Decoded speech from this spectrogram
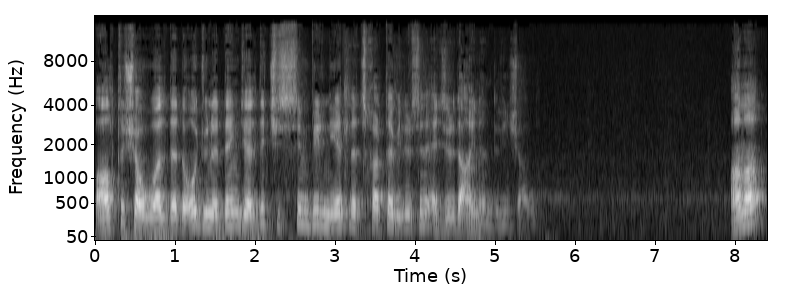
6 Şevval'de de o güne denk geldi çizsin bir niyetle çıkartabilirsin. Ecri de aynendir inşallah. Ama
